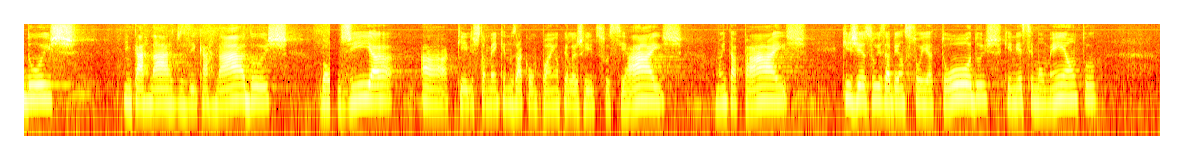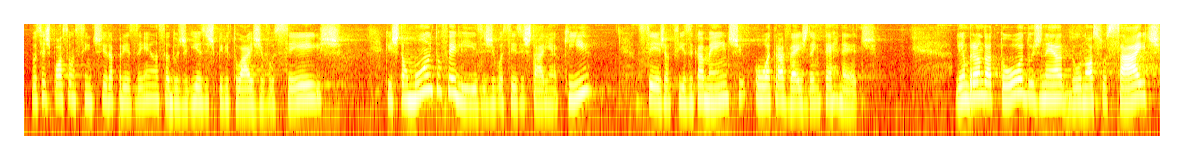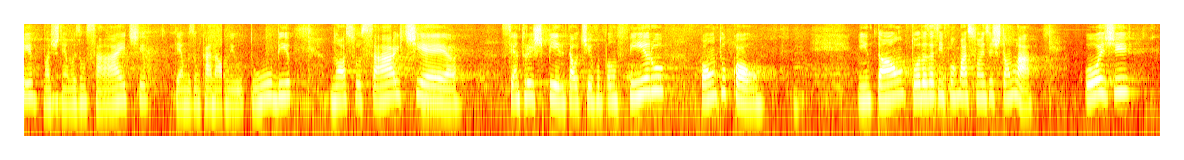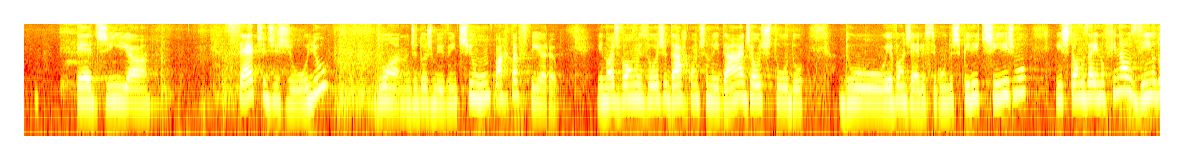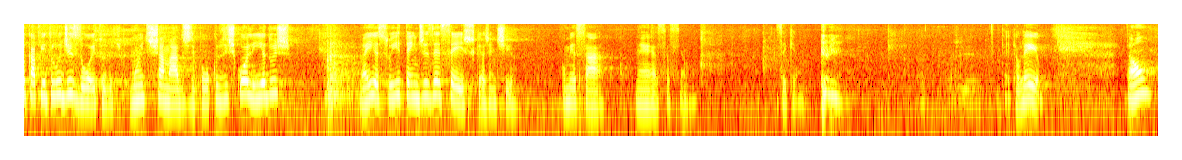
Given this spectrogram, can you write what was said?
todos, encarnados e encarnados. Bom dia àqueles também que nos acompanham pelas redes sociais. Muita paz. Que Jesus abençoe a todos, que nesse momento vocês possam sentir a presença dos guias espirituais de vocês, que estão muito felizes de vocês estarem aqui, seja fisicamente ou através da internet. Lembrando a todos né, do nosso site, nós temos um site, temos um canal no YouTube. Nosso site é Centro Espírita Altivo Panfiro.com. Então, todas as informações estão lá. Hoje é dia 7 de julho do ano de 2021, quarta-feira. E nós vamos hoje dar continuidade ao estudo do Evangelho segundo o Espiritismo. E estamos aí no finalzinho do capítulo 18, muitos chamados de poucos escolhidos. Não é isso? Item 16 que a gente começar né, essa semana. Você quer? Quer que eu leia? Então,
